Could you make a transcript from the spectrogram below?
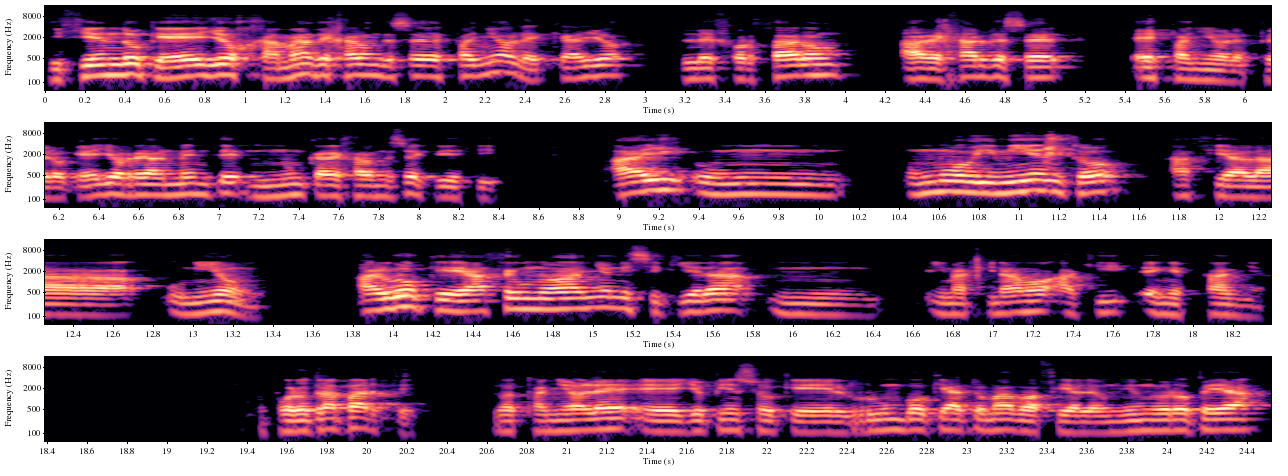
diciendo que ellos jamás dejaron de ser españoles, que a ellos les forzaron a dejar de ser españoles, pero que ellos realmente nunca dejaron de ser. Quiere decir, hay un, un movimiento hacia la unión algo que hace unos años ni siquiera mm, imaginamos aquí en España. Por otra parte, los españoles, eh, yo pienso que el rumbo que ha tomado hacia la Unión Europea,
